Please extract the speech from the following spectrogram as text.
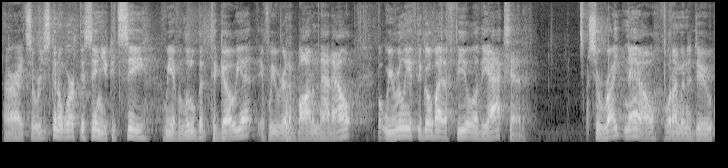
All right, so we're just gonna work this in. You could see we have a little bit to go yet if we were gonna bottom that out, but we really have to go by the feel of the axe head. So right now, what I'm gonna do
